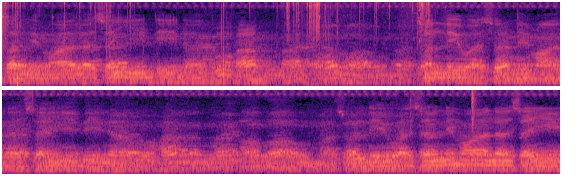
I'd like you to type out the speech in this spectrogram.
sayyidina صل وسلم على سيدنا محمد. اللهم صل وسلم على سيدنا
